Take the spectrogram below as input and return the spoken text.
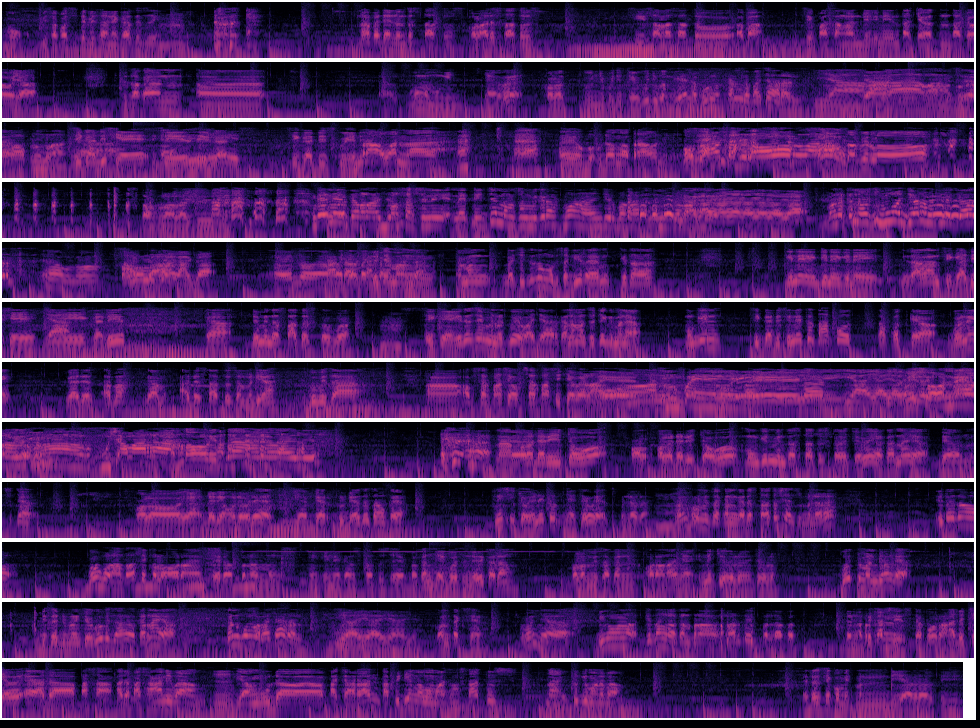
bu- bisa positif bisa negatif sih. Hmm. Kenapa dia nuntut status? Kalau ada status, si salah satu apa si pasangan dia ini entah cewek entah cowok ya, misalkan eh gue ngomongin cewek, kalau gue nyebutnya cewek gue juga nggak enak, gue kan nggak pacaran. Iya, Ya. ya, lah, beberapa oknum lah. Si gadis ya, si si, si, gadis. Si gadis gue ini. perawan lah. Hah? Eh, Eh, bu- udah nggak perawan. ya? Oh, astagfirullah. Astagfirullah. Astagfirullahaladzim. Enggak nih, aja. Persepsi nih netizen langsung mikirnya, wah anjir bang ini Gak, gak, anda." gak, gak, gak, gak, gak. Mana kenal semua jar sama dia jar. Ya Allah. Tolong lu, Kagak. Eh, lo yang bacot canda, emang emang bacot itu nggak bisa direm kita. Gini gini gini, misalkan si gadis ya, Ya. si gadis kayak dia minta status ke gua. Hmm. Eh, kayak gitu sih menurut gue wajar karena maksudnya gimana ya? Mungkin si gadis ini tuh takut, takut kayak gue nih gak ada apa gak ada status sama dia, gue bisa uh, observasi-observasi cewek lain. Wah, Hmm, survei. survei kan. Iya, iya, iya. Misioner gitu. Ah, musyawarah. Nah, anjir. Nah, kalau dari cowok, kalau dari cowok mungkin minta status ke cewek ya karena ya biar maksudnya kalau ya dari yang udah-udah ya, ya biar dunia tuh tahu kayak ini si cowok ini tuh punya cewek sebenarnya. Hmm. Cuman kalau misalkan nggak ada status ya sebenarnya itu tuh gue kurang tahu sih kalau orang yang tidak pernah meng menginikan status ya bahkan kayak gue sendiri kadang kalau misalkan orang nanya ini cewek lu ini cewek lu gue cuman bilang kayak bisa dibilang cewek gue bisa nggak karena ya kan gue nggak pacaran Iya, iya, iya, iya. konteksnya cuman ya bingung lah kita nggak akan pernah ngerti pendapat dan Tapi kan setiap orang Ada cewek, eh, ada pasa, ada pasangan nih bang, Hmm. yang udah pacaran tapi dia nggak mau masang status. Nah itu gimana bang? itu sih komitmen dia berarti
